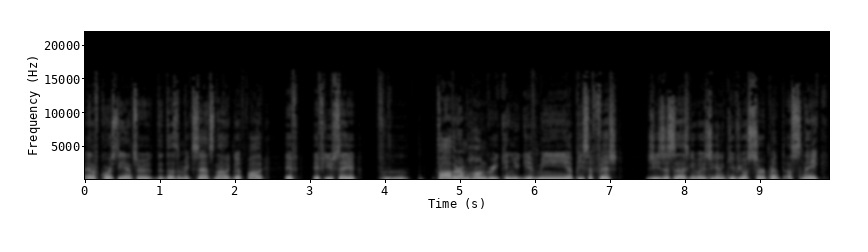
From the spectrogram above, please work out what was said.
And of course, the answer that doesn't make sense. Not a good father. If if you say, "Father, I'm hungry. Can you give me a piece of fish?" Jesus is asking, "Is he going to give you a serpent, a snake?"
